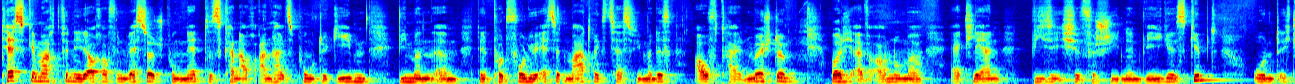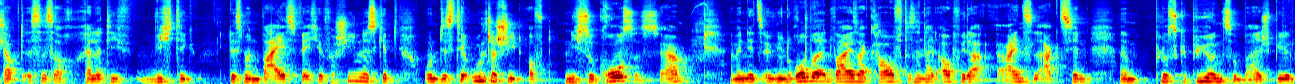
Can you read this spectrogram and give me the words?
Test gemacht, findet ihr auch auf investorch.net. Das kann auch Anhaltspunkte geben, wie man ähm, den Portfolio Asset Matrix Test, wie man das aufteilen möchte. Wollte ich einfach auch nochmal erklären, wie welche verschiedenen Wege es gibt. Und ich glaube, es ist auch relativ wichtig, dass man weiß, welche verschiedene es gibt und dass der Unterschied oft nicht so groß ist. Ja? Wenn jetzt irgendwie einen Robo-Advisor kauft, das sind halt auch wieder Einzelaktien ähm, plus Gebühren zum Beispiel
